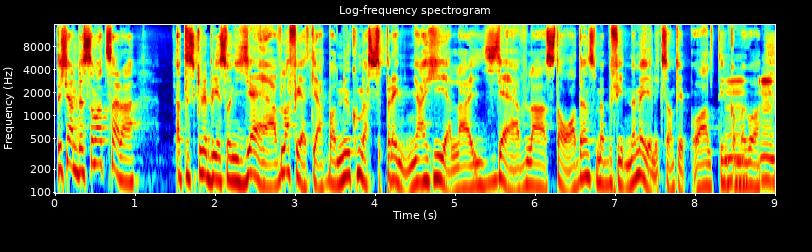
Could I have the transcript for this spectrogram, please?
Det kändes som att, så här, att det skulle bli en sån jävla fet grej. Att bara, nu kommer jag spränga hela jävla staden som jag befinner mig i. Liksom, typ. Och allting kommer Mm, gå.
